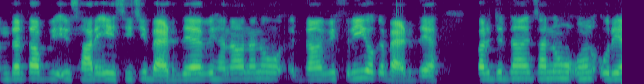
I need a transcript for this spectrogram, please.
ਅੰਦਰ ਤਾਂ ਵੀ ਸਾਰੇ ਏਸੀ 'ਚ ਹੀ ਬੈਠਦੇ ਆ ਵੀ ਹਨਾ, ਉਹਨਾਂ ਨੂੰ ਇਦਾਂ ਵੀ ਫ੍ਰੀ ਹੋ ਕੇ ਬੈਠਦੇ ਆ। ਪਰ ਜਿੱਦਾਂ ਸਾਨੂੰ ਹੁਣ ਉਰੇ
